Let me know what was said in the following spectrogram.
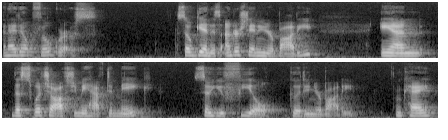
and I don't feel gross. So again, it's understanding your body and the switch offs you may have to make so you feel good in your body. Okay.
